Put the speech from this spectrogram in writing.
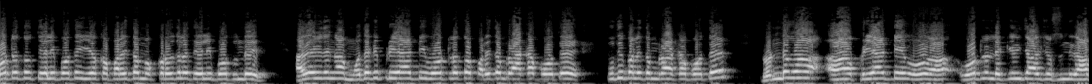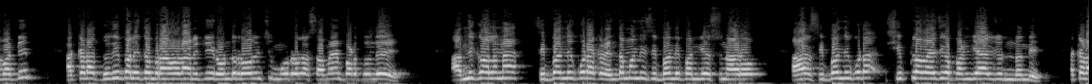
ఓట్లతో తేలిపోతే ఈ యొక్క ఫలితం ఒక్క రోజులో తేలిపోతుంది. అదేవిధంగా మొదటి ప్రియారిటీ ఓట్లతో ఫలితం రాకపోతే తుది ఫలితం రాకపోతే రెండవ ప్రియారిటీ ఓట్లు లెక్కించాల్సి వస్తుంది కాబట్టి అక్కడ తుది ఫలితం రావడానికి రెండు రోజుల నుంచి మూడు రోజుల సమయం పడుతుంది. అందువలన సిబ్బంది కూడా అక్కడ ఎంతమంది సిబ్బంది పనిచేస్తున్నారో ఆ సిబ్బంది కూడా షిఫ్ట్ల వైజ్గా పనిచేయాల్సి ఉంటుంది. అక్కడ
